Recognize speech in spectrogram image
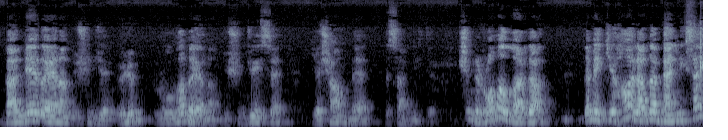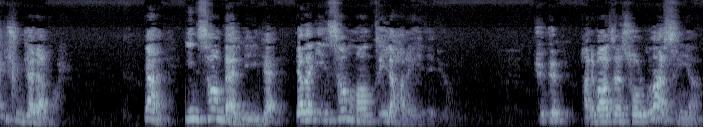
Benliğe dayanan düşünce ölüm, ruha dayanan düşünce ise yaşam ve esenliktir. Şimdi Romalılarda demek ki hala da benliksel düşünceler var. Yani insan benliğiyle ya da insan mantığıyla hareket ediyor. Çünkü hani bazen sorgularsın ya,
